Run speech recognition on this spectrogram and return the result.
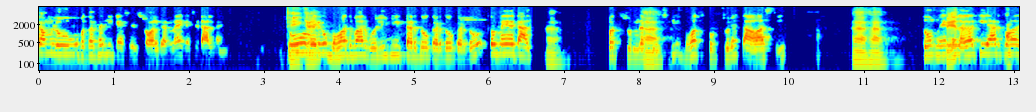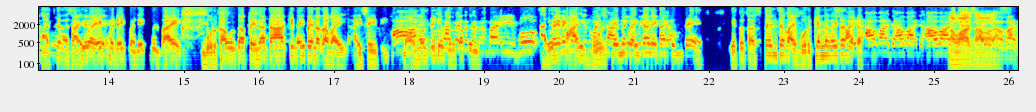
कम लोगों को पता था कि कैसे इंस्टॉल करना है कैसे डालना है। तो है। मेरे को बहुत बार बोली कि कर दो कर दो कर दो। तो मैं डाल हाँ। बहुत सुंदर हाँ। थी उसकी बहुत खूबसूरत आवाज़ थी। हाँ हाँ। तो मेरे को लगा कि यार थोड़ा अच्छा साहिल भाई एक मिनट एक मिनट एक मिनट भाई। बुरखा उरखा पहना था कि नहीं पहना था भाई? ऐसे ही थी। हाँ नॉर्मल थी कि बुरखा पहना था भाई वो मैंने कहा भाई कि बुरखे में कैसा देखा तुमने? ये तो सस्पेंस है भाई बुरखे में कैसा देखा? आवाज़ आवाज़ आवाज़ आवाज़, आवाज़। आवाज़।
